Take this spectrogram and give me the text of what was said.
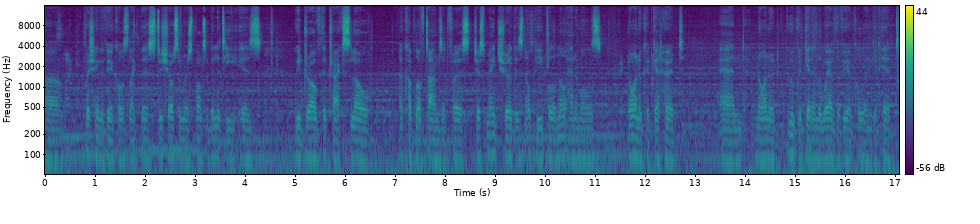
um, pushing the vehicles like this to show some responsibility is we drove the track slow a couple of times at first, just made sure there's no people, no animals, no one who could get hurt, and no one who could get in the way of the vehicle and get hit.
